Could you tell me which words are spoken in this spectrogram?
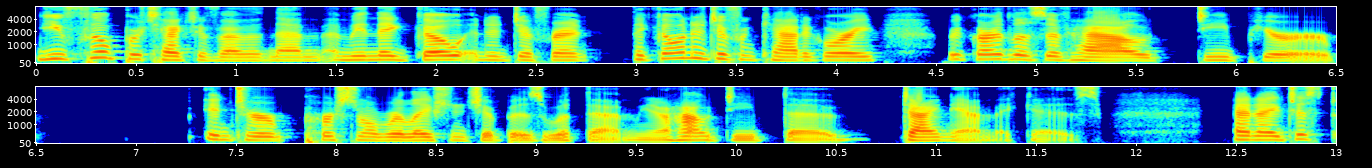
you feel protective of them. I mean, they go in a different they go in a different category regardless of how deep your interpersonal relationship is with them, you know, how deep the dynamic is. And I just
